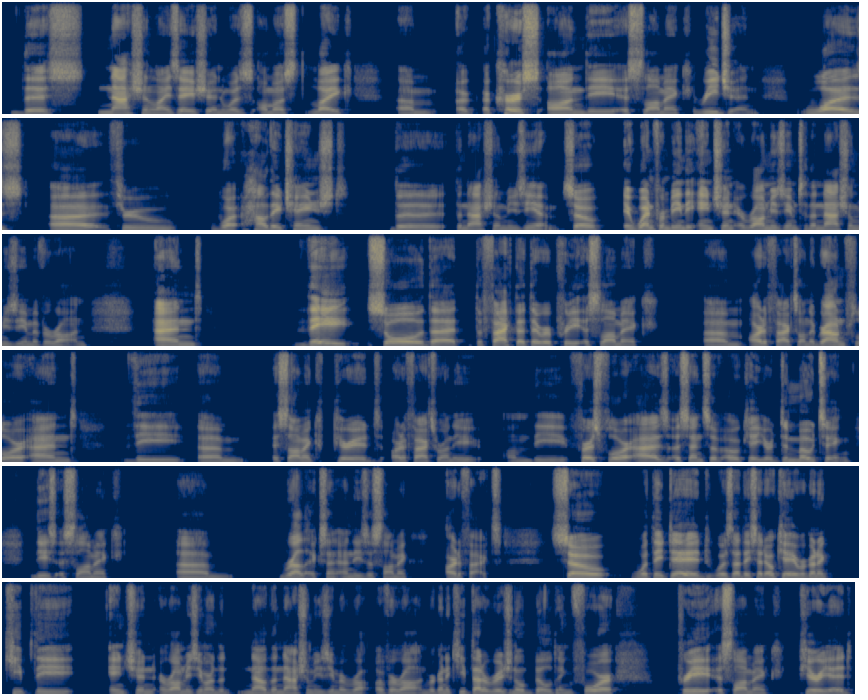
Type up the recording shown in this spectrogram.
this nationalization was almost like um, a, a, curse on the Islamic region was uh, through what how they changed the the National Museum. So it went from being the ancient Iran Museum to the National Museum of Iran, and they saw that the fact that there were pre-Islamic um, artifacts on the ground floor and the um, Islamic period artifacts were on the on the first floor as a sense of okay, you're demoting these Islamic um, relics and, and these Islamic artifacts. So what they did was that they said, okay, we're going to keep the ancient Iran Museum or the now the National Museum of Iran. We're going to keep that original building for pre-Islamic period,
